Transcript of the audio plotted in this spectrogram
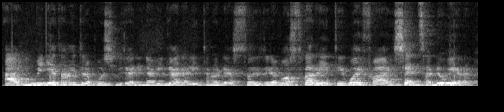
ha immediatamente la possibilità di navigare all'interno della storia della vostra rete wifi senza dover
